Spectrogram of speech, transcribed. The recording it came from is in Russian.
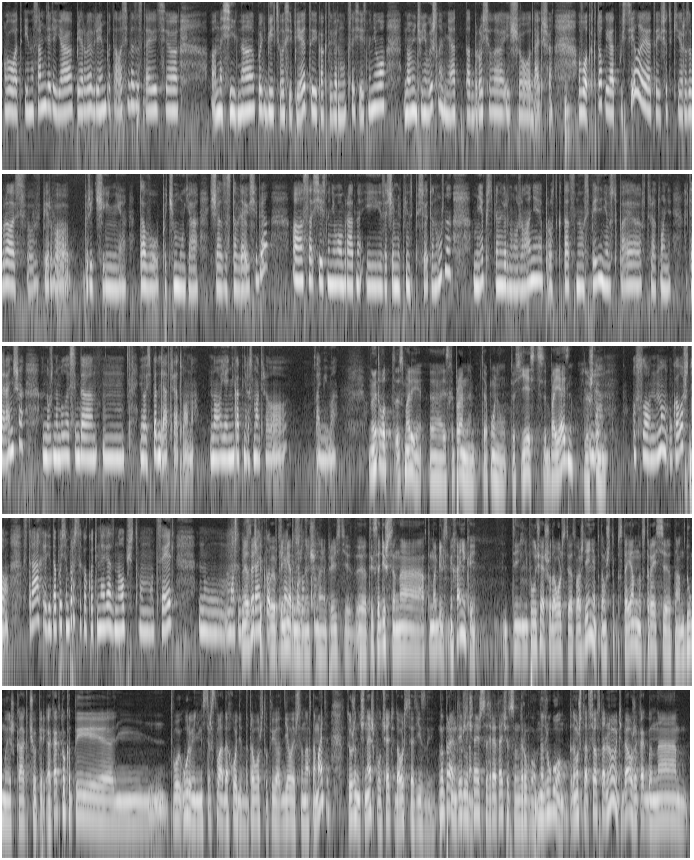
Вот. И на самом деле я первое время пыталась себя заставить э, насильно полюбить велосипед и как-то вернуться, сесть на него, но ничего не вышло, и меня отбросило еще дальше. Вот, как только я отпустила это и все-таки разобралась в первопричине того, почему я сейчас заставляю себя, сесть на него обратно и зачем мне, в принципе, все это нужно, мне постепенно вернуло желание просто кататься на велосипеде, не выступая в триатлоне. Хотя раньше нужно было всегда велосипед для триатлона, но я никак не рассматривала помимо. Ну это вот, смотри, э, если правильно я тебя понял, то есть есть боязнь или что? Да условно, ну, у кого что, страх или, допустим, просто какой-то навязанный обществом цель, ну, может быть, ну, я знаешь, как пример тусовку. можно еще, наверное, привести. Э, ты садишься на автомобиль с механикой, ты не получаешь удовольствия от вождения, потому что ты постоянно в стрессе, там, думаешь, как, что, а как только ты, твой уровень мастерства доходит до того, что ты делаешь все на автомате, ты уже начинаешь получать удовольствие от езды. Ну, вот правильно, ты начинаешь сосредотачиваться на другом. На другом, потому что все остальное у тебя уже как бы на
